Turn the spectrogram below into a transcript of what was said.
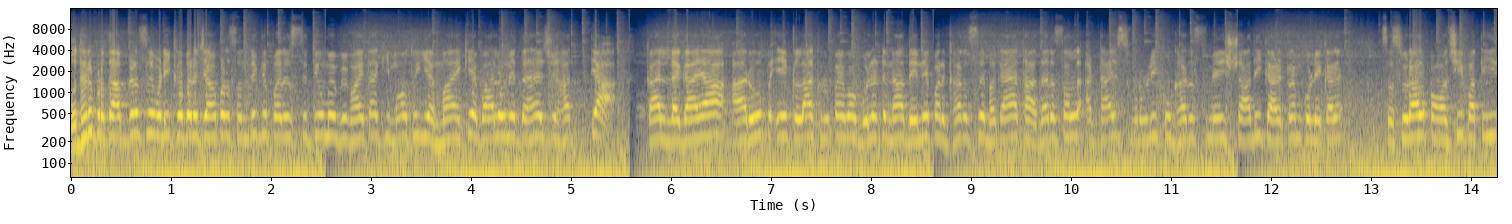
उधर प्रतापगढ़ से बड़ी खबर जहाँ पर संदिग्ध परिस्थितियों में विवाहिता की मौत हुई है। मायके वालों ने दहेज हत्या का लगाया आरोप। एक लाख रुपए व बुलेट न देने पर घर से भगाया था। दरअसल 28 फरवरी को घर में शादी कार्यक्रम को लेकर ससुराल पहुँची पति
